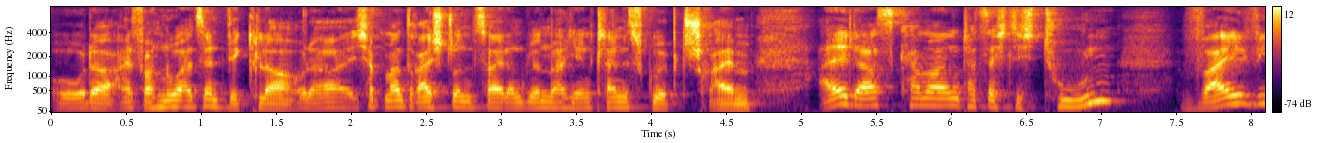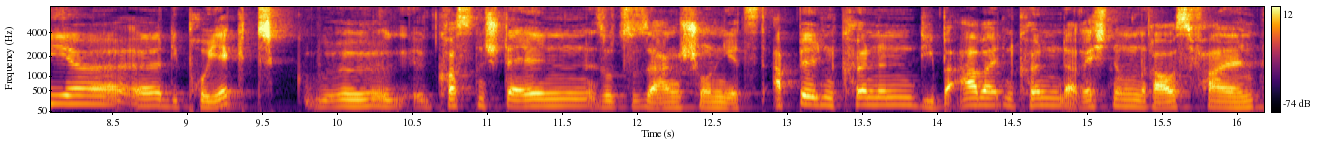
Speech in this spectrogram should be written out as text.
oder einfach nur als Entwickler oder ich habe mal drei Stunden Zeit und will mal hier ein kleines Skript schreiben. All das kann man tatsächlich tun weil wir äh, die Projektkostenstellen äh, sozusagen schon jetzt abbilden können, die bearbeiten können, da Rechnungen rausfallen.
